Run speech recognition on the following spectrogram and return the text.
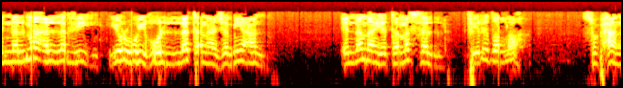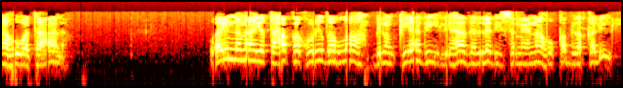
إن الماء الذي يروي غلتنا جميعا إنما يتمثل في رضا الله سبحانه وتعالى. وإنما يتحقق رضا الله بالانقياد لهذا الذي سمعناه قبل قليل.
